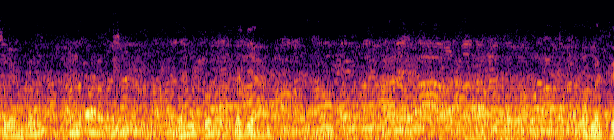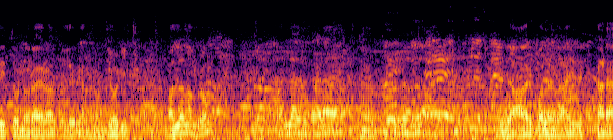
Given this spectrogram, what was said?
எவ்வளோ சொல்லிடுறது ஒன்று தொண்ணூறு ஒன்று தொண்ணூறு கதியா ஒரு லட்சத்தி தொண்ணூறாயிரம் சொல்லியிருக்காங்க. ஜோடி. பல்லெல்லாம் ப்ரோ அல்ல அது கடை. இது ஆறு பல்லுங்களா? இது கடை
